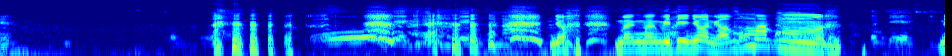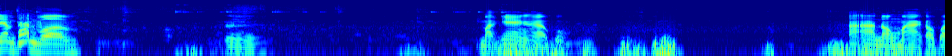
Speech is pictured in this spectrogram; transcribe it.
นี่ส้มโอ้เก่งเก่งขนาดโยนเมืองเมืองวิธีโยนเขามาอืมตะ เนกินแนมท่านบ่เออมักแห้งอะครับผมอ่าน้องหมาเข้าไป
